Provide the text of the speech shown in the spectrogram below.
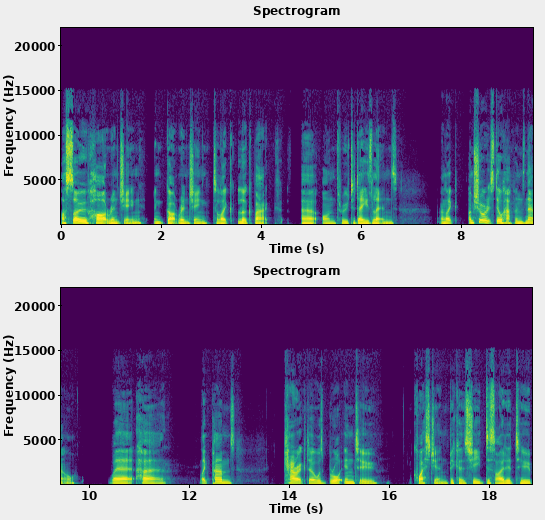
are so heart wrenching and gut wrenching to like look back uh, on through today's lens. And like, I'm sure it still happens now where her, like Pam's character was brought into question because she decided to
